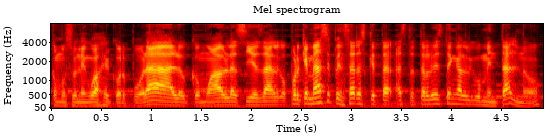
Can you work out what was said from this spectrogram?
como su lenguaje corporal o cómo habla, si es algo. Porque me hace pensar es que ta- hasta tal vez tenga algo mental, ¿no?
